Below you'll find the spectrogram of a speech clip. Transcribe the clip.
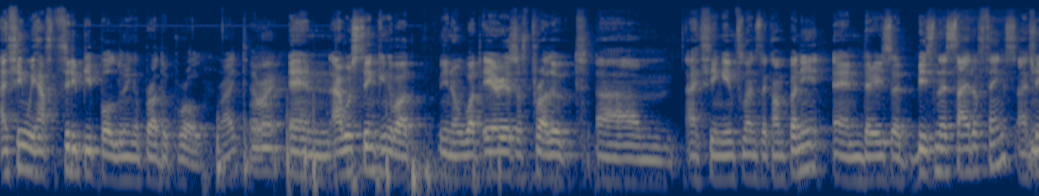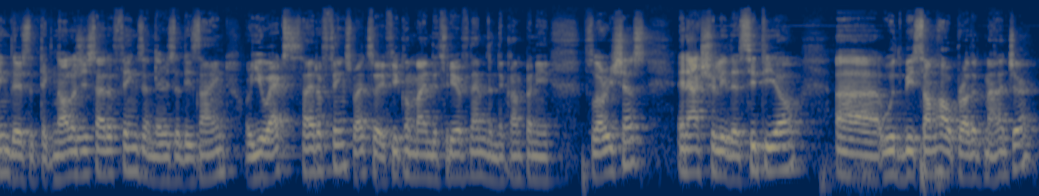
I think we have three people doing a product role, right? All right. And I was thinking about you know what areas of product um, I think influence the company, and there is a business side of things. I think there's a technology side of things, and there is a design or UX side of things, right? So if you combine the three of them, then the company flourishes. And actually, the CTO uh, would be somehow product manager,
